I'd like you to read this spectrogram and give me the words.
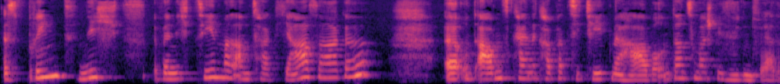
es bringt nichts, wenn ich zehnmal am Tag Ja sage, äh, und abends keine Kapazität mehr habe und dann zum Beispiel wütend werde.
